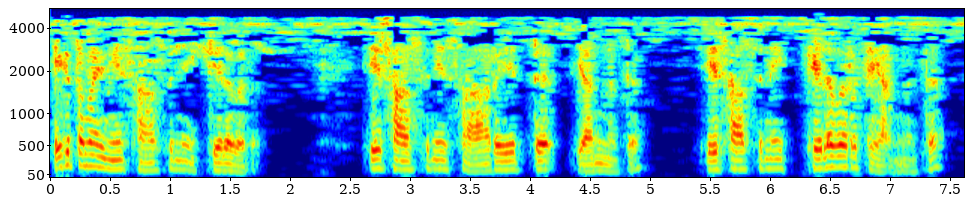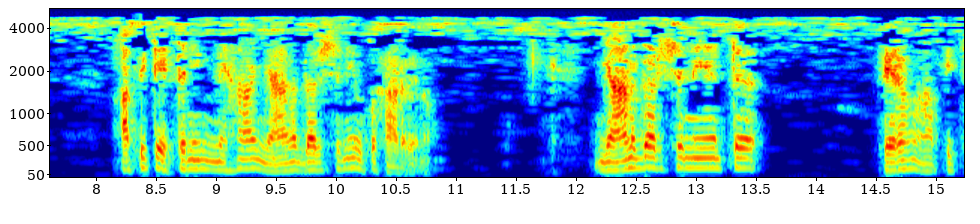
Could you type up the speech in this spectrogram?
ඒක තමයි මේ ශාසනයේ කෙලවර. ඒ ශාසනයේ සාරයට යන්නට, ඒ ශාසනයේ කෙලවරට යන්නට අපිට එතනින් මෙහා ඥාන දර්ශනය උපකාර වෙනවා. ඥාන දර්ශනයට පෙරම අපිට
